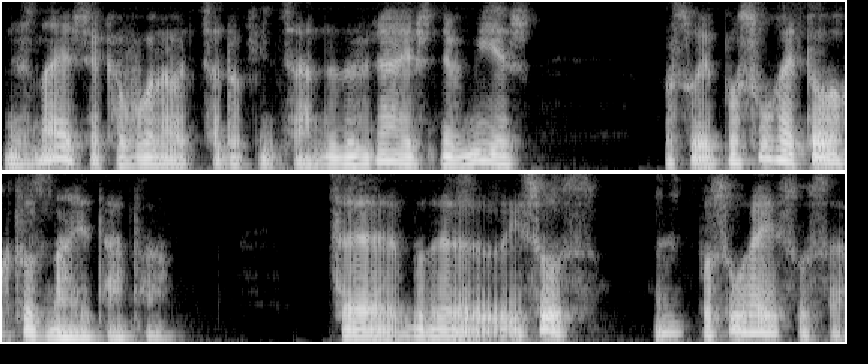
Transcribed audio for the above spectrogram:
не знаєш, яка воля Отця до кінця, не довіряєш, не вмієш, послухай, послухай того, хто знає Тата. Це буде Ісус. Послухай Ісуса.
